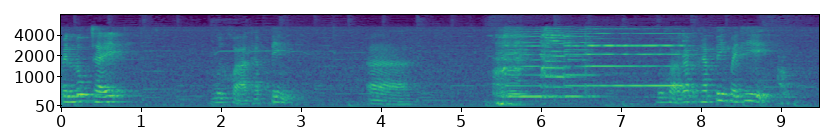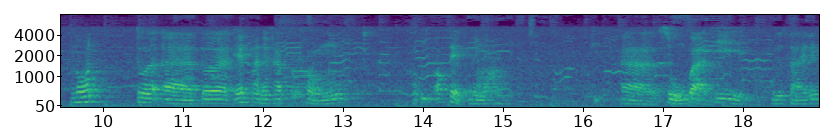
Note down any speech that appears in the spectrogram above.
เป็นลูกใช้มือขวาแท็ปปิ้งอ่ามือขวาก็แท็ปปิ้งไปที่โน้ตตัวอ่อตัว F นะครับของของอีกออกเทปหนึ่งอ่อสูงกว่าที่มือซ้ายเล่น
